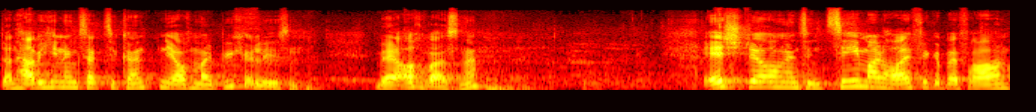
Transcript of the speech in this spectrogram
Dann habe ich ihnen gesagt, sie könnten ja auch mal Bücher lesen. Wäre auch was. Ne? Essstörungen sind zehnmal häufiger bei Frauen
